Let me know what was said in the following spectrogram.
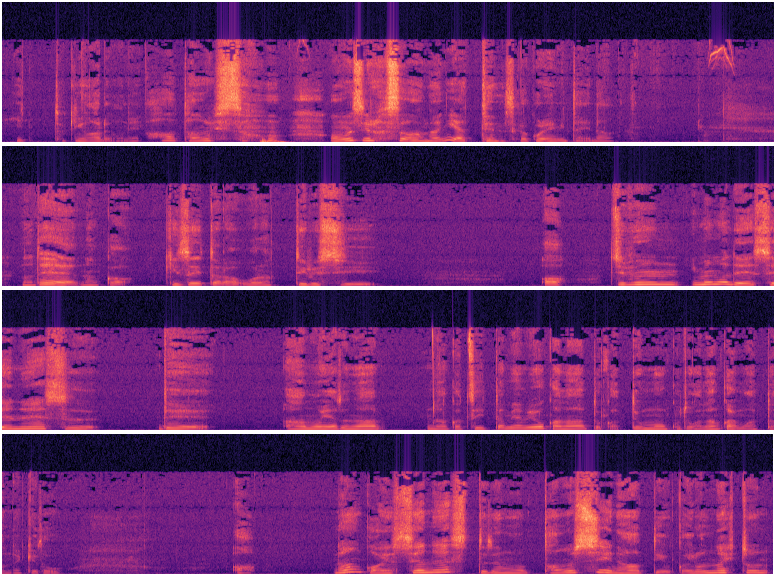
時があるのね。ああ楽しそう。面白そう。何やってんですかこれみたいな。のでなんか気づいたら笑ってるしあ自分今まで SNS でああもうやだななんかツイッターもやめようかなとかって思うことが何回もあったんだけどあなんか SNS ってでも楽しいなっていうかいろんな人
